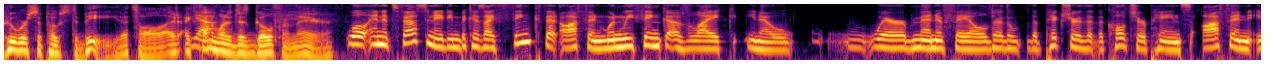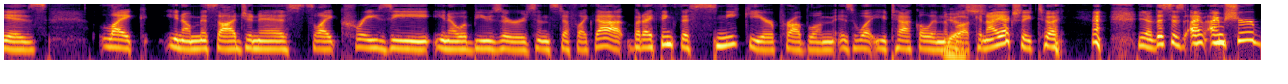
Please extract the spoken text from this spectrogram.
who we're supposed to be. That's all. I, I Yeah. kind of want to just go from there. Well, and it's fascinating because I think that often when we think of like, you know, where men have failed or the the picture that the culture paints often is like, you know, misogynists, like crazy, you know, abusers and stuff like that. But I think the sneakier problem is what you tackle in the Yes. book. And I actually took you know, this is, I'm, I'm sure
